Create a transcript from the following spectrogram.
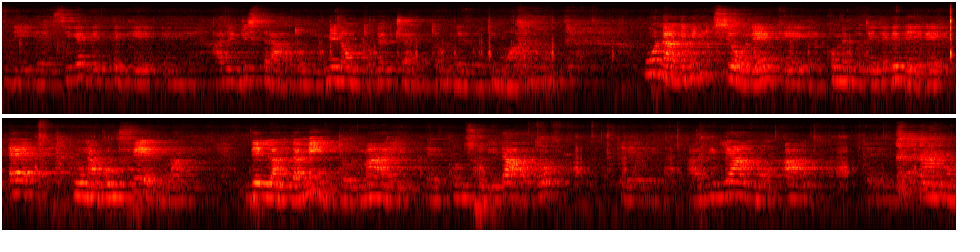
di eh, sigarette che eh, ha registrato un meno 8% nell'ultimo anno. Una diminuzione che, come potete vedere, è una conferma dell'andamento ormai eh, consolidato. Eh, arriviamo a eh, diciamo,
